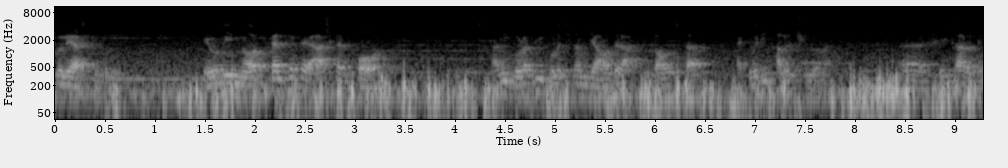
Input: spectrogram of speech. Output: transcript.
চলে আসতে হলো। এবং এই নর্থ ক্যালকাটায় আসার পর আমি গোড়াতেই বলেছিলাম যে আমাদের আর্থিক অবস্থা একেবারেই ভালো ছিল না। আহ, সেই কারণে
